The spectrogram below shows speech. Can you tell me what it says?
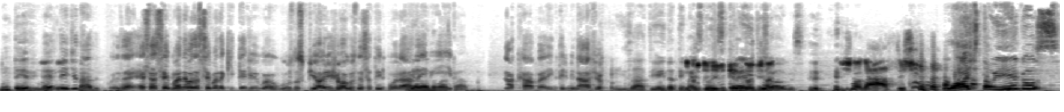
não teve. Não Eu não entendi nada. Pois é, essa semana é uma da semana que teve alguns dos piores jogos dessa temporada e ela e, não e acaba. não acaba, é interminável. Exato. E ainda tem mais Inclusive, dois tem grandes dois jogos. Jogaços. Washington Eagles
